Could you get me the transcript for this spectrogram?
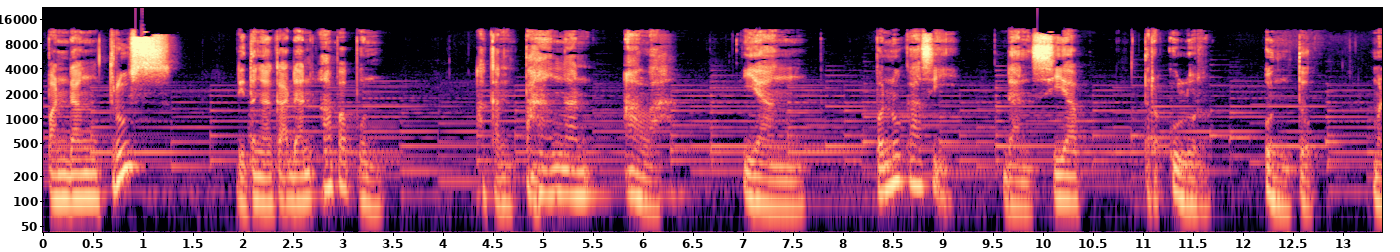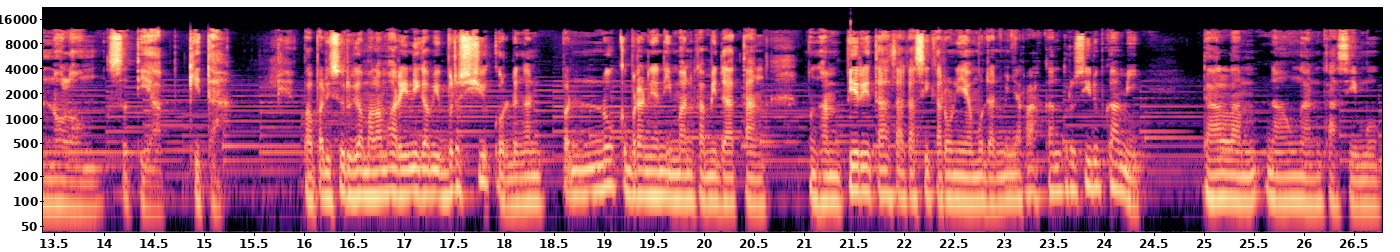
Pandang terus di tengah keadaan apa pun akan tangan Allah yang penuh kasih dan siap terulur untuk menolong setiap kita. Bapa di surga malam hari ini kami bersyukur dengan penuh keberanian iman kami datang menghampiri tahta kasih karuniamu dan menyerahkan terus hidup kami dalam naungan kasihmu.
